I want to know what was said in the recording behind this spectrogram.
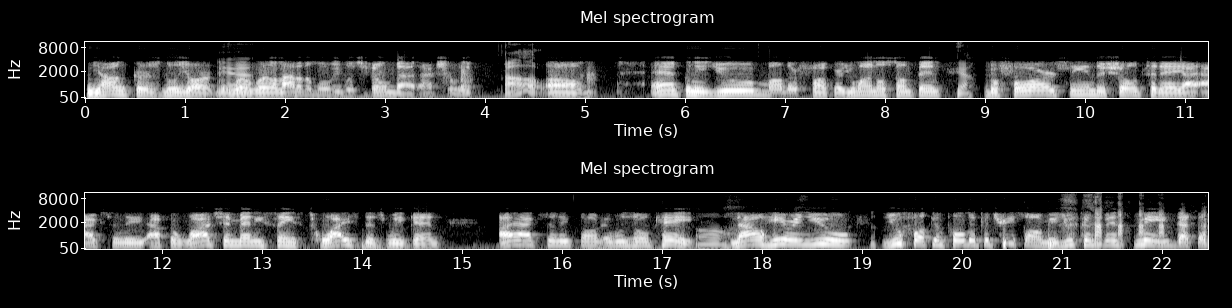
Yonkers, New York, Yeah. where, where a lot of the movie was filmed at, actually. Oh. Um, Anthony, you motherfucker. You want to know something? Yeah. Before seeing the show today, I actually, after watching Many Saints twice this weekend, I actually thought it was okay. Oh. Now hearing you, you fucking pulled a Patrice on me. You convinced me that the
